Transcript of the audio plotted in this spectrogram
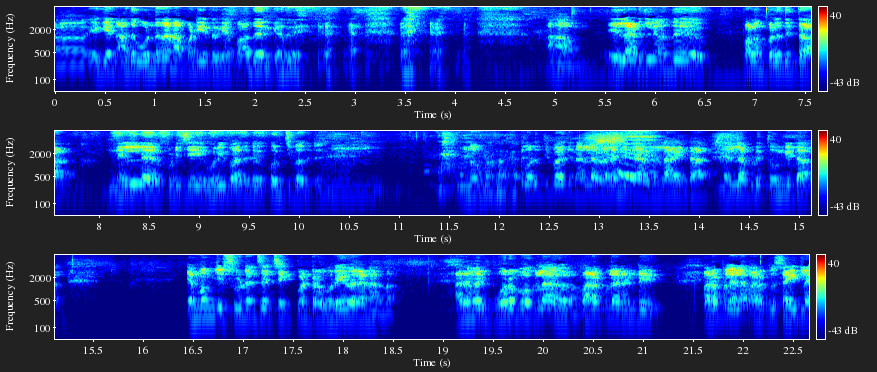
Uh, எகெயின் அது ஒன்று தான் நான் பண்ணிட்டு இருக்கேன். இப்போ அது இருக்காது. எல்லா இடத்துலையும் வந்து பழம் பழுத்துட்டா நெல்லை பிடிச்சி உரி பார்த்துட்டு கொறிச்சு பார்த்துட்டு இன்னும் கொறிச்சு பார்த்து நல்லா விளைஞ்சிட்டா நல்லா ஆகிட்டா நெல் அப்படி தொங்கிட்டா. எம்எம்ஜி ஸ்டூடெண்ட்ஸை செக் பண்ணுற ஒரே வேலை நான் தான் அதே மாதிரி போற போக்குல வரப்புல ரெண்டு வரப்புல இல்ல வரப்பு சைட்ல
